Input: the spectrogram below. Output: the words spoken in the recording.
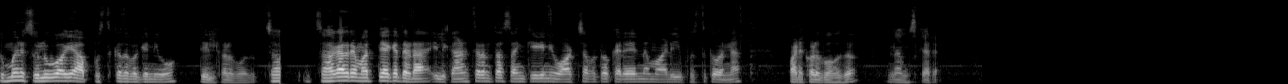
ತುಂಬಾ ಸುಲಭವಾಗಿ ಆ ಪುಸ್ತಕದ ಬಗ್ಗೆ ನೀವು ತಿಳ್ಕೊಳ್ಬೋದು. ಸೊ ಸೊ ಹಾಗಾದರೆ ಮತ್ತೆ ಯಾಕೆ ತಡ? ಇಲ್ಲಿ ಕಾಣಿಸ್ತಿರೋಂಥ ಸಂಖ್ಯೆಗೆ ನೀವು ವಾಟ್ಸಪ್ ಅಥವಾ ಕರೆಯನ್ನು ಮಾಡಿ ಈ ಪುಸ್ತಕವನ್ನು ಪಡ್ಕೊಳ್ಬಹುದು. ನಮಸ್ಕಾರ.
